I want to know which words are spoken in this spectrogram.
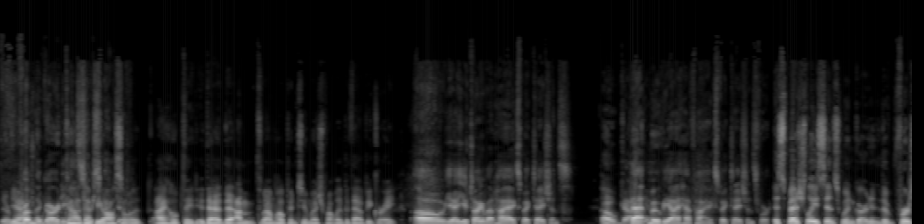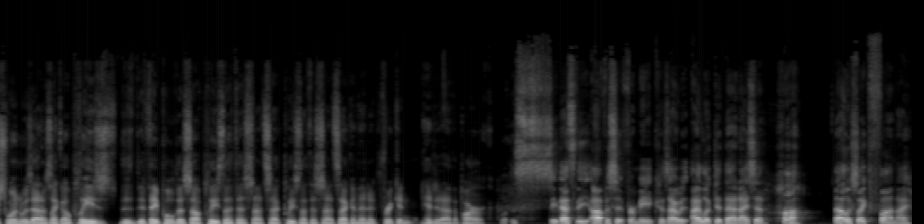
their Yeah. from the vantage point. Guardians. God, that'd be awesome. I hope they do that. that- I'm I'm hoping too much probably, but that would be great. Oh yeah, you're talking about high expectations. Oh God, that movie I have high expectations for. especially since when Guardian the first one was out, I was like, oh please, th- if they pull this off, please let this not suck, please let this not suck, and then it freaking hit it out of the park. See, that's the opposite for me because I was I looked at that and I said, "Huh, that looks like fun. I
